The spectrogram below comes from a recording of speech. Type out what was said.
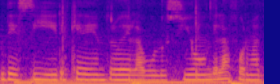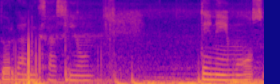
decir que dentro de la evolución de la forma de organización tenemos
